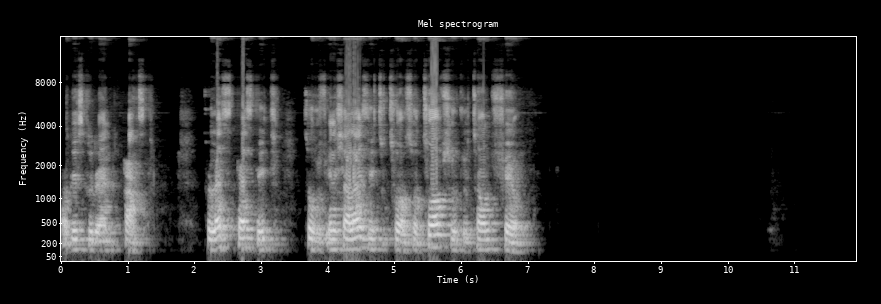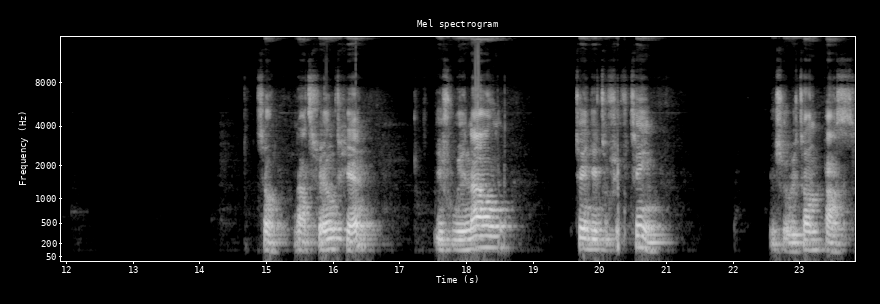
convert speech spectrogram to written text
or this student passed. So let's test it. So we've initialized it to 12. So 12 should return fail. So that's failed here. If we now change it to 15, it should return pass.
